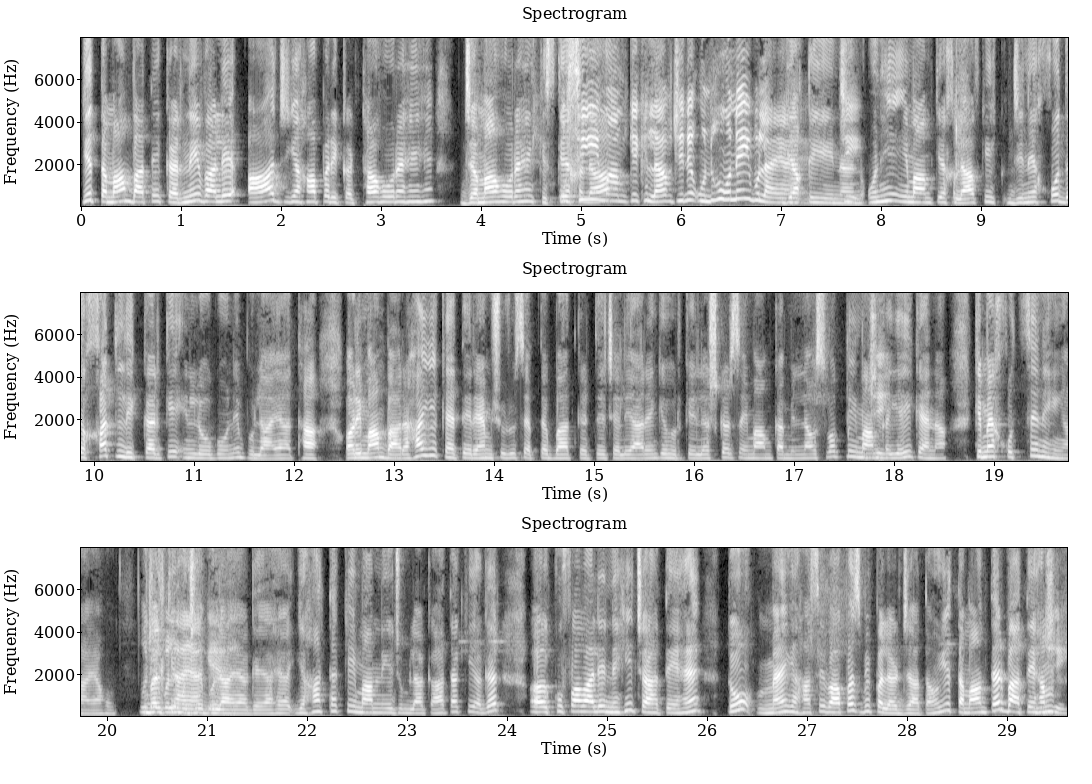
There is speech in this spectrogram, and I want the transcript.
یہ تمام باتیں کرنے والے آج یہاں پر اکٹھا ہو رہے ہیں جمع ہو رہے ہیں۔ کس کے خلاف؟ امام کے خلاف جنہیں انہوں نے ہی بلایا یقیناً جی۔ انہی امام کے خلاف کی جنہیں خود خط لکھ کر کے ان لوگوں نے بلایا تھا۔ اور امام بارہا یہ کہتے رہے ہم شروع سے اب تک بات کرتے چلے آ رہے ہیں کہ ہر کے لشکر سے امام کا ملنا۔ اس وقت بھی امام جی۔ کا یہی کہنا کہ میں خود سے نہیں آیا ہوں بلکہ مجھے بلایا گیا ہے۔ یہاں تک کہ امام نے یہ جملہ کہا تھا کہ اگر کفا والے نہیں چاہتے ہیں تو میں یہاں سے واپس بھی پلٹ جاتا ہوں۔ یہ تمام تر باتیں ہم جی۔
